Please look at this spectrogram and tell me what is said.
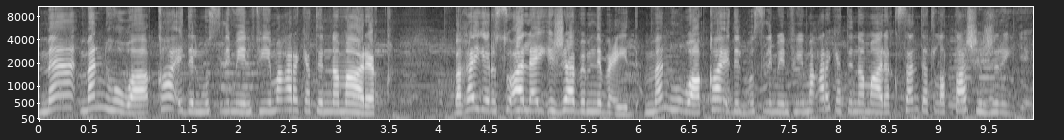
ما من هو قائد المسلمين في معركة النمارق؟ بغير السؤال لاي إجابة من بعيد. من هو قائد المسلمين في معركة النمارق سنة 13 هجرية؟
